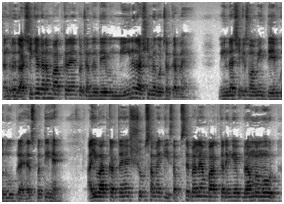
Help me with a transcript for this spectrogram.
चंद्र राशि की अगर हम बात करें तो चंद्रदेव मीन राशि में गोचर कर रहे हैं। मीन राशि के स्वामी देवगुरु बृहस्पति हैं। आइए बात करते हैं शुभ समय की। सबसे पहले हम बात करेंगे ब्रह्म मुहूर्त।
